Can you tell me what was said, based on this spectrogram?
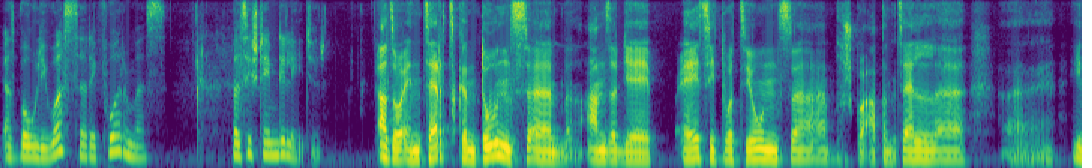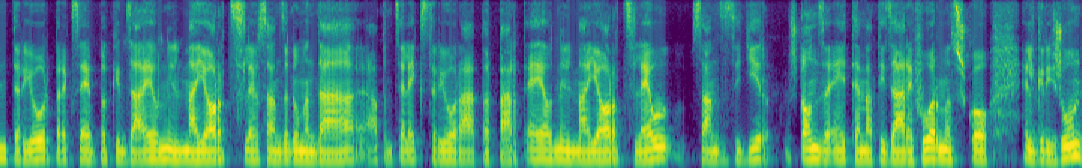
As voli was reformas pel sistema di legge? Also in certs cantons äh, hanno die e situazions äh, a Pancel äh, interior per esempio che sai on il maiorz leu sanza domanda a Pancel exterior a per part e on il maiorz leu sanza si dir stonza e tematizzare formas sco el grigiun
